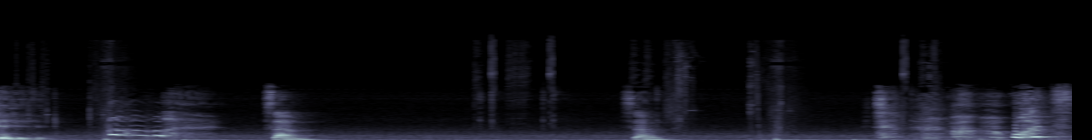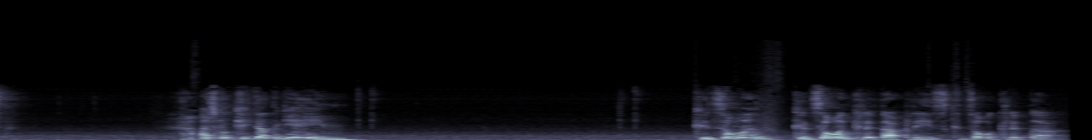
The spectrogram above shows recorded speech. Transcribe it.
Sam. Sam. what? I just got kicked out the game. Can someone can someone clip that please? Can someone clip that?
